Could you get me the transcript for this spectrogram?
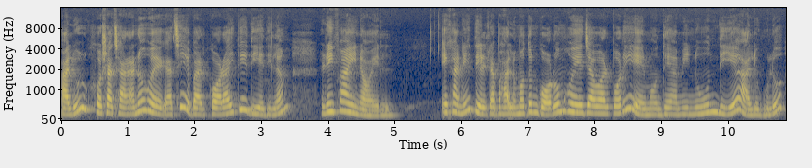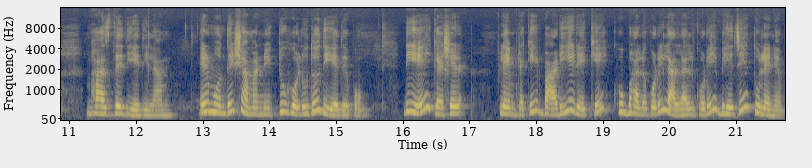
আলুর খোসা ছাড়ানো হয়ে গেছে। এবার কড়াইতে দিয়ে দিলাম রিফাইন অয়েল। এখানে তেলটা ভালো মতন গরম হয়ে যাওয়ার পরে এর মধ্যে আমি নুন দিয়ে আলুগুলো ভাজতে দিয়ে দিলাম। এর মধ্যে সামান্য একটু হলুদও দিয়ে দেব। দিয়ে গ্যাসের ফ্লেমটাকে বাড়িয়ে রেখে খুব ভালো করে লাল লাল করে ভেজে তুলে নেব।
